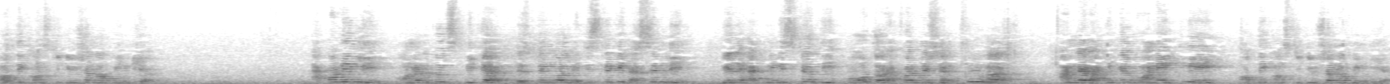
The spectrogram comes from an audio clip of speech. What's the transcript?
of the Constitution of India. Accordingly, Honorable Speaker, West Bengal Legislative Assembly will administer the oath or affirmation to her under Article 188 of the Constitution of India.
